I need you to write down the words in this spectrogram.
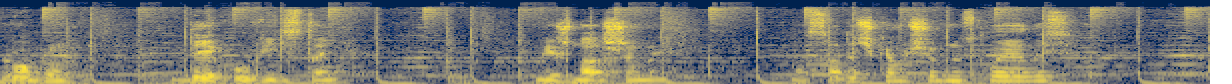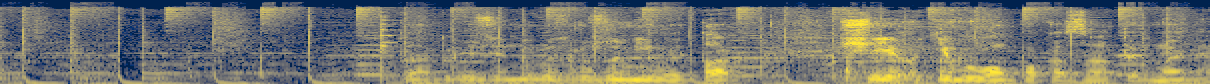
Робимо деяку відстань між нашими насадочками, щоб не склеїлись. Так, друзі, ну ви зрозуміли. Так. Ще я хотів би вам показати в мене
